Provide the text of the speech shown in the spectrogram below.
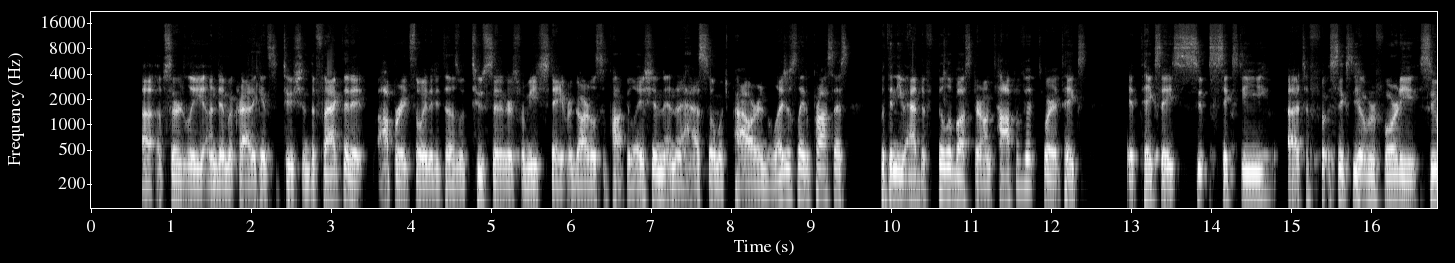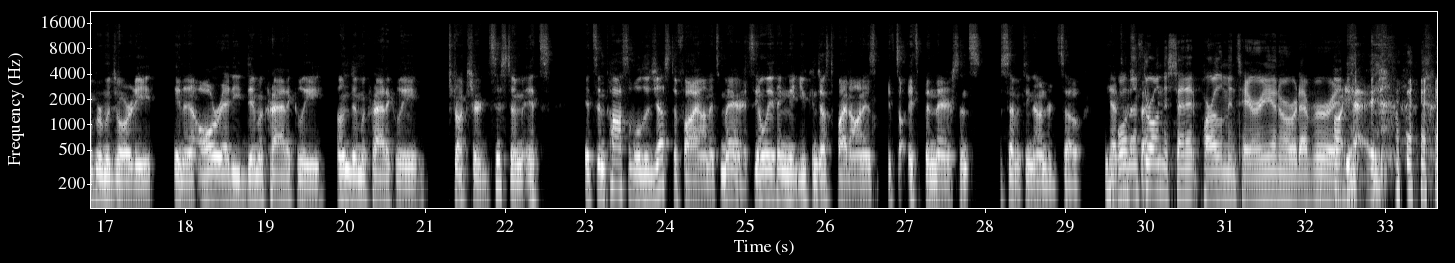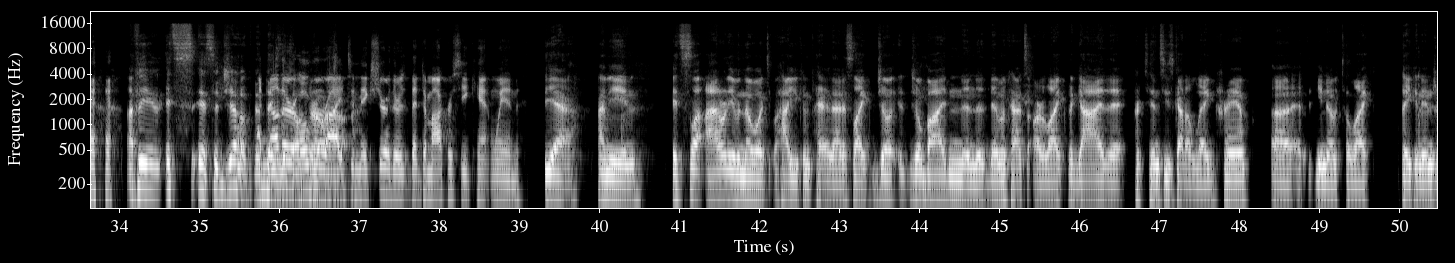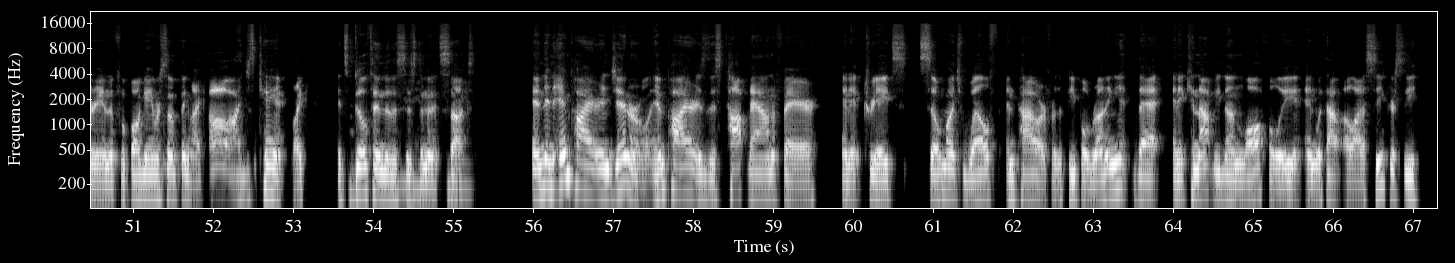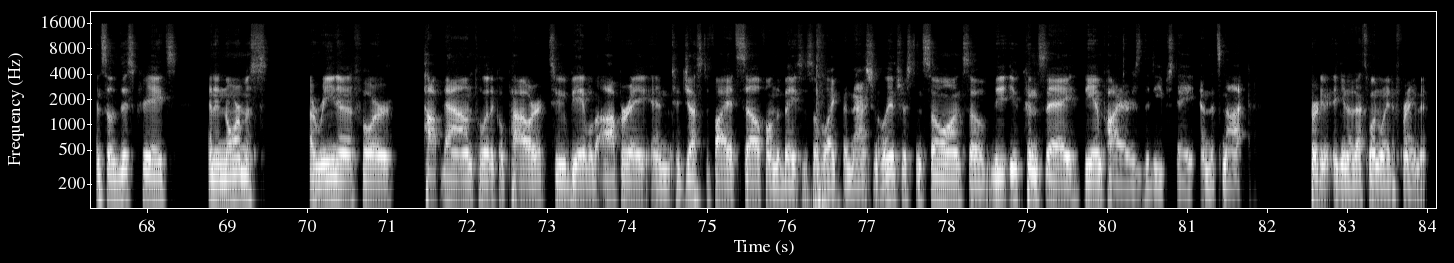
uh, absurdly undemocratic institution. The fact that it operates the way that it does with two senators from each state, regardless of population, and that it has so much power in the legislative process, but then you add the filibuster on top of it, where it takes it takes a 60 uh, to 60 over 40 supermajority in an already democratically undemocratically structured system. It's it's impossible to justify on its merits. The only thing that you can justify it on is it's it's been there since 1700. So you have well, then throw in the Senate parliamentarian or whatever. And... Oh, yeah, I mean it's it's a joke. Another override to make sure there's that democracy can't win. Yeah, I mean it's like I don't even know what how you compare that. It's like Joe Joe Biden and the Democrats are like the guy that pretends he's got a leg cramp, uh, at, you know, to like fake an injury in the football game or something, like, oh, I just can't. Like it's built into the system and it sucks. And then Empire in general, Empire is this top down affair and it creates so much wealth and power for the people running it that, and it cannot be done lawfully and without a lot of secrecy. And so this creates an enormous arena for top down political power to be able to operate and to justify itself on the basis of like the national interest and so on. So the, you can say the empire is the deep state, and that's not pretty, you know, that's one way to frame it.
